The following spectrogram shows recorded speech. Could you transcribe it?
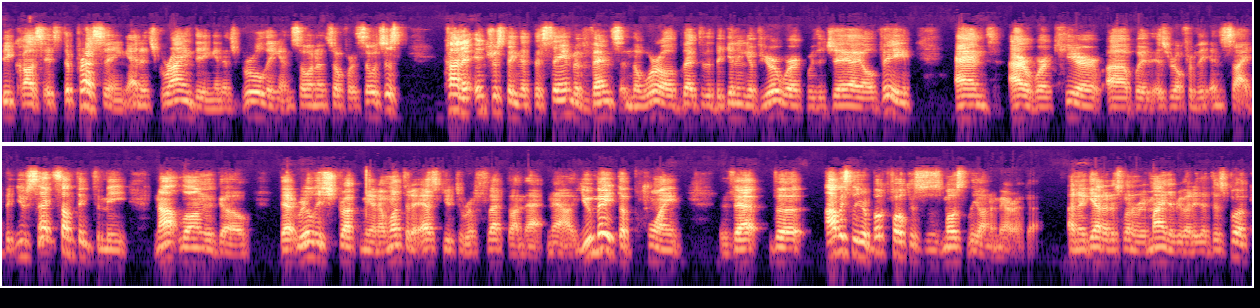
because it's depressing and it's grinding and it's grueling and so on and so forth. So it's just kind of interesting that the same events in the world led to the beginning of your work with the JILV and our work here uh, with Israel from the inside. But you said something to me not long ago that really struck me, and I wanted to ask you to reflect on that now. You made the point that the obviously your book focuses mostly on America. And again, I just want to remind everybody that this book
